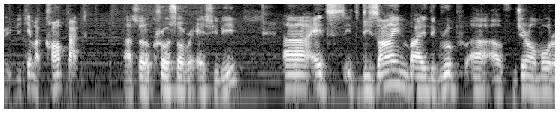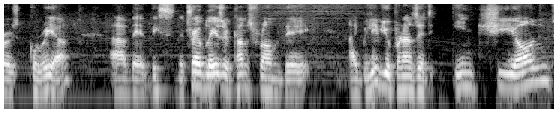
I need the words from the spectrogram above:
It became a compact uh, sort of crossover SUV. Uh, it's it's designed by the group uh, of General Motors Korea. Uh, the this the Trailblazer comes from the, I believe you pronounce it Incheon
